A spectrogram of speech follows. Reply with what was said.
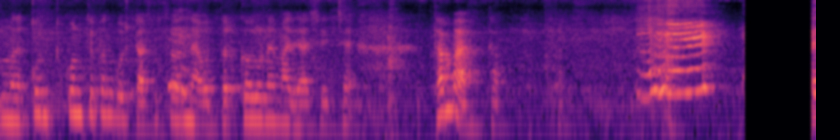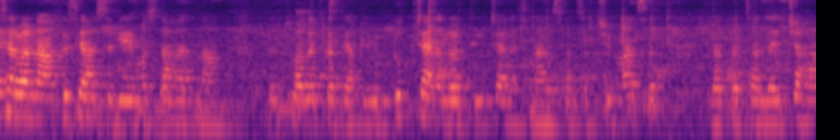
म्हणजे कोण कोणती पण गोष्ट असं सहन नाही होत. तर करू नये माझी अशी इच्छा आहे. थांबा थांब. सर्वांना कसे आहात सगळे? मस्त आहात ना? तर स्वागत करते आपल्या यूट्यूब चॅनलवरती चॅनलचं नाव सातची माणसं. तर आता आहे चहा.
